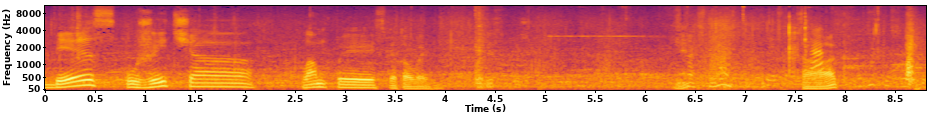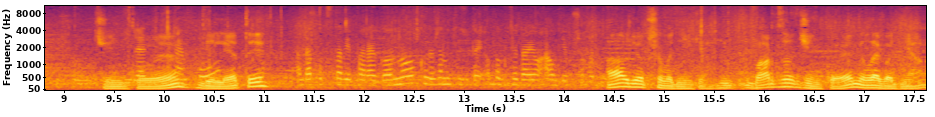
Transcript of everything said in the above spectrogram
bez użycia lampy światowej? Tak. Dziękuję. Bilety. A na podstawie paragonu koleżanki tutaj obok wydają audioprzewodniki. Audioprzewodniki. Bardzo dziękuję. Miłego dnia.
